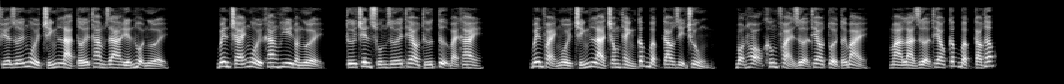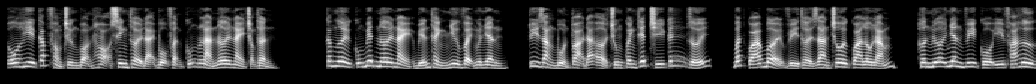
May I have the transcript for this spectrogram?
Phía dưới ngồi chính là tới tham gia hiến hội người. Bên trái ngồi khang hy đoàn người, từ trên xuống dưới theo thứ tự bài khai. Bên phải ngồi chính là trong thành cấp bậc cao dị chủng, bọn họ không phải dựa theo tuổi tới bài, mà là dựa theo cấp bậc cao thấp. Ô hi cấp phòng trừng bọn họ sinh thời đại bộ phận cũng là nơi này trọng thần. Các ngươi cũng biết nơi này biến thành như vậy nguyên nhân, tuy rằng bổn tọa đã ở chung quanh thiết trí kết giới, bất quá bởi vì thời gian trôi qua lâu lắm, hơn nữa nhân vi cố ý phá hư,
